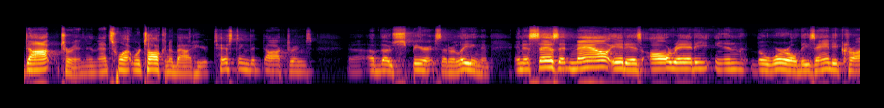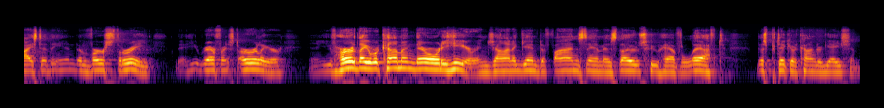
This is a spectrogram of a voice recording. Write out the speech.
doctrine. And that's what we're talking about here, testing the doctrines uh, of those spirits that are leading them. And it says that now it is already in the world, these antichrists at the end of verse 3 that he referenced earlier. You've heard they were coming, they're already here. And John again defines them as those who have left this particular congregation.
